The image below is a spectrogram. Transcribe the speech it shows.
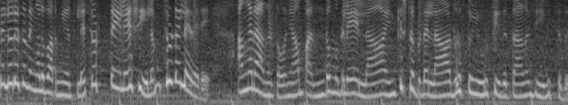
ചിലരൊക്കെ നിങ്ങൾ പറഞ്ഞു കേട്ടില്ലേ? ചുട്ടയിലെ ശീലം ചുടലെ വരെ. അങ്ങനെയാണ് കേട്ടോ. ഞാൻ പണ്ട് മുതലേ എല്ലാ എനിക്കിഷ്ടപ്പെട്ട എല്ലാ ഡ്രസ്സും യൂസ് ചെയ്തിട്ടാണ് ജീവിച്ചത്.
